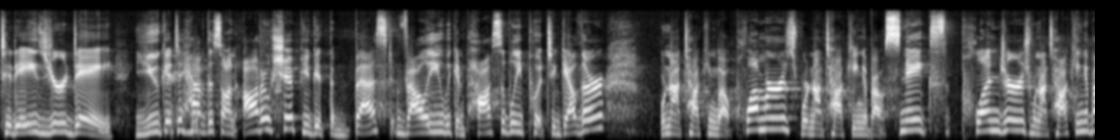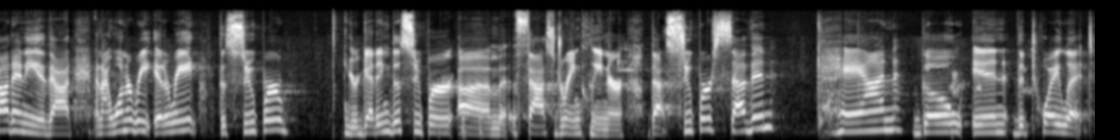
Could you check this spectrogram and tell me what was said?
today's your day. You get to have this on auto ship. You get the best value we can possibly put together. We're not talking about plumbers. We're not talking about snakes, plungers. We're not talking about any of that. And I want to reiterate the super you're getting the super um, fast drain cleaner. That Super 7 can go in the toilet.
